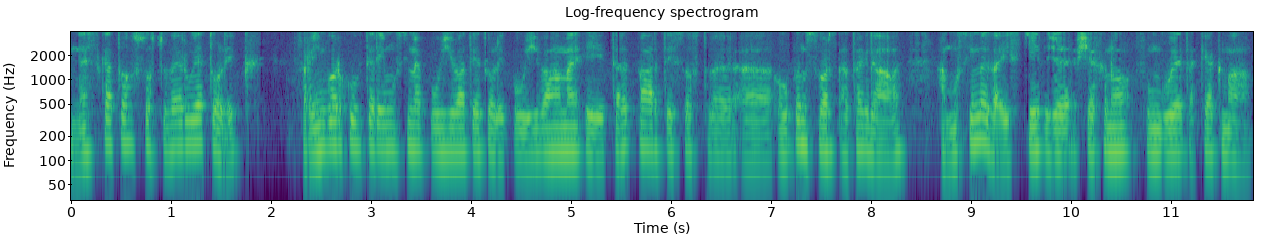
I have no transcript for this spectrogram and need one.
dneska toho softwaru je tolik, frameworků, který musíme používat, je tolik. Používáme i third-party software, eh, open source a tak dále. A musíme zajistit, že všechno funguje tak, jak má.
